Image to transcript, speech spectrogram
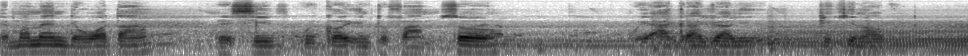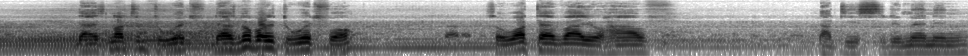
The moment the water recedes, we go into farm. So we are gradually picking up. There is nothing to wait. There is nobody to wait for. So whatever you have that is remaining,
